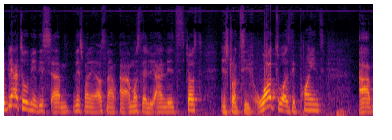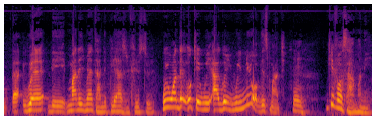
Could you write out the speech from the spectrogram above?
A player told me this um, this morning. Also, I, I must tell you, and it's just instructive. What was the point? Um, uh, where the management and the players refused to. We wanted, okay, we are going. We knew of this match. Give us our money.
